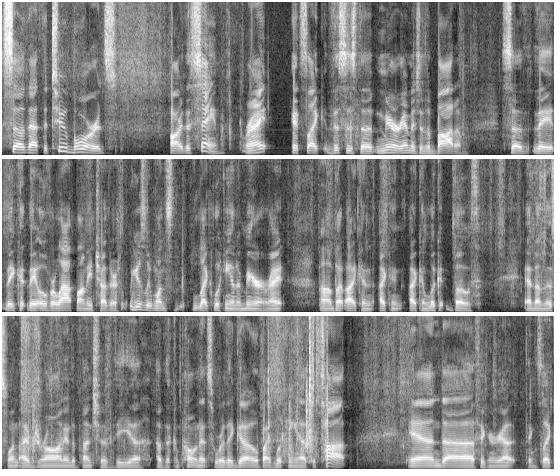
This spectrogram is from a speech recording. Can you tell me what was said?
So that the two boards are the same, right? It's like this is the mirror image of the bottom. So they, they, they overlap on each other. Usually one's like looking in a mirror, right? Uh, but I can, I, can, I can look at both. And on this one, I've drawn in a bunch of the, uh, of the components where they go by looking at the top and uh, figuring out things like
